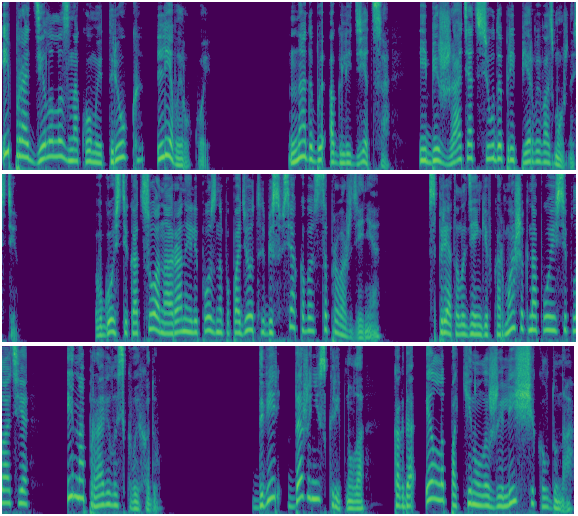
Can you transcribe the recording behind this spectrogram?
и проделала знакомый трюк левой рукой. Надо бы оглядеться и бежать отсюда при первой возможности. В гости к отцу она рано или поздно попадет без всякого сопровождения. Спрятала деньги в кармашек на поясе платья и направилась к выходу. Дверь даже не скрипнула, когда Элла покинула жилище колдуна.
